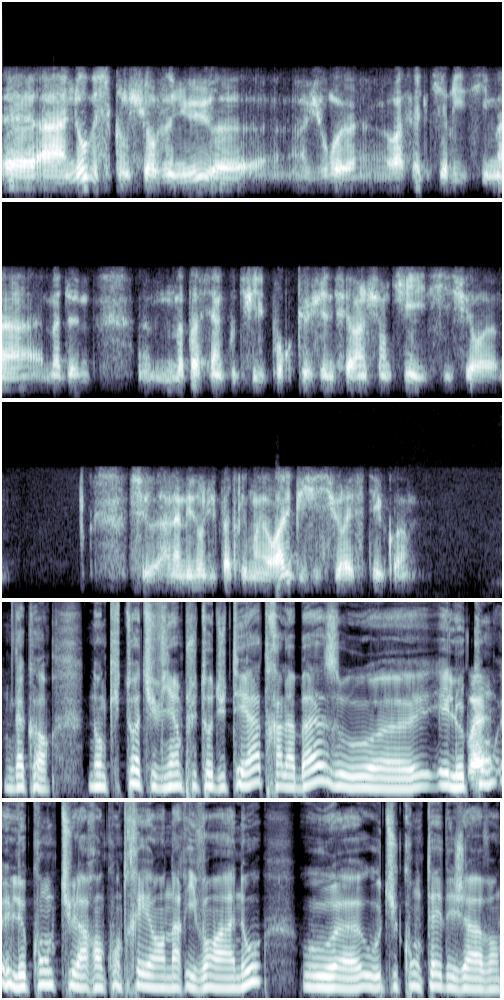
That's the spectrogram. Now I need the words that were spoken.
euh, à Hanau, quand je suis revenu, euh, un jour, Raphaël Thierry ici m'a m'a passé un coup de fil pour que je vienne faire un chantier ici sur, sur à la Maison du Patrimoine Oral, et puis j'y suis resté, quoi. D'accord. Donc toi, tu viens plutôt du théâtre à la base ou euh, et le, Ouais. con- le conte, tu l'as rencontré en arrivant à Hanau ou, euh, ou tu comptais déjà avant?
